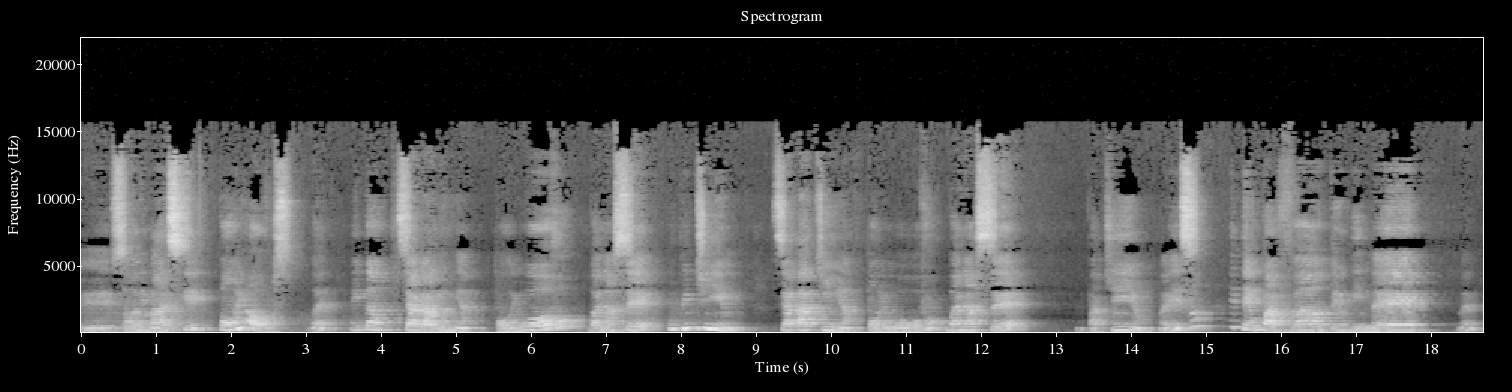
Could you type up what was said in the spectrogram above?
É, são animais que põem ovos, né? Então, se a galinha põe o ovo, vai nascer um pintinho. Se a patinha põe o ovo, vai nascer um patinho, não é isso? E tem o pavão, tem o guiné, né?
